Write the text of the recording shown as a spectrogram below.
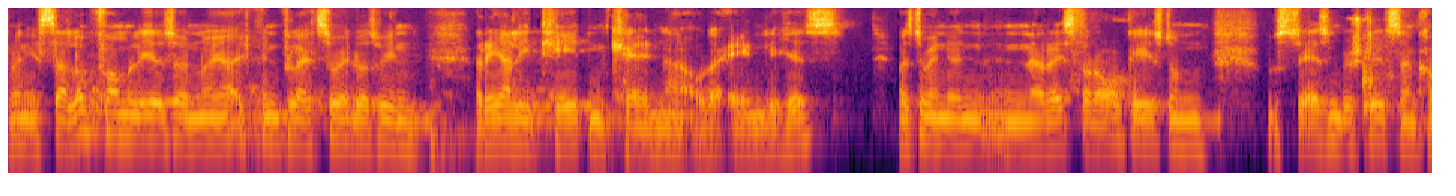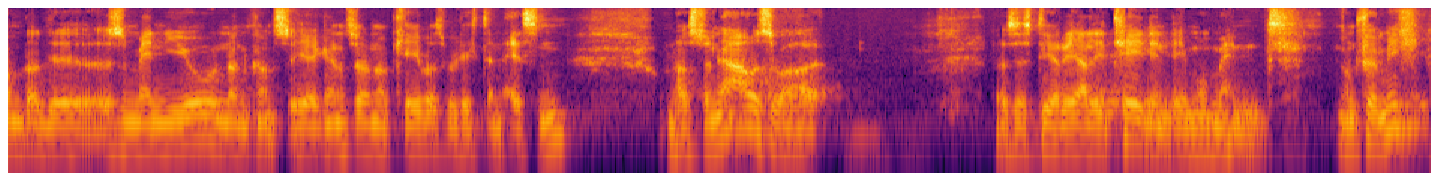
wenn ich salopp formuliere, so, naja, ich bin vielleicht so etwas wie ein Realitätenkellner oder ähnliches. Weißt du, wenn du in ein Restaurant gehst und was zu essen bestellst, dann kommt da das Menü und dann kannst du hergehen und sagen, okay, was will ich denn essen? Und hast du eine Auswahl. Das ist die Realität in dem Moment. Und für mich,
